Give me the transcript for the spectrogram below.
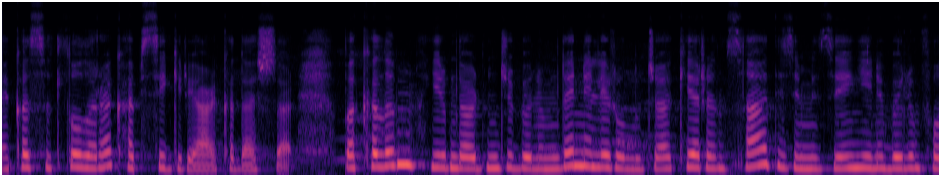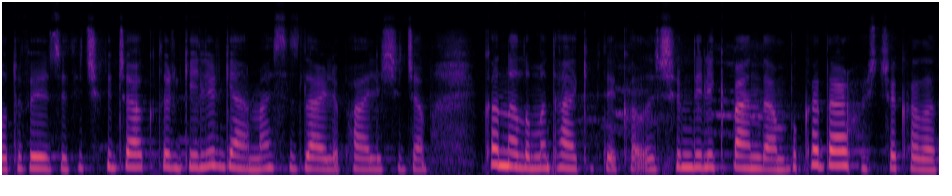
e, kasıtlı olarak hapse giriyor arkadaşlar. Bakalım 24. bölümde neler olacak? Yarınsa dizimizin yeni bölüm foto ve özeti çıkacaktır. Gelir gelmez sizlerle paylaşacağım. Kanalımı takipte kalın. Şimdilik benden bu kadar. Hoşçakalın.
